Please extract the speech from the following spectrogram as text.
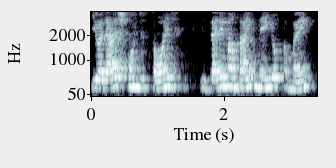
e olhar as condições, se quiserem mandar e-mail também,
